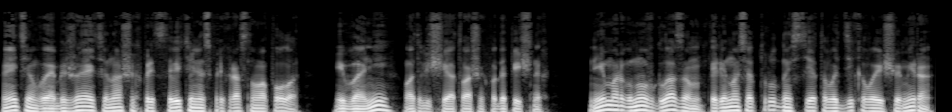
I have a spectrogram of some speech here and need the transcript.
Этим вы обижаете наших представительниц прекрасного пола, ибо они, в отличие от ваших подопечных, не моргнув глазом, переносят трудности этого дикого еще мира,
